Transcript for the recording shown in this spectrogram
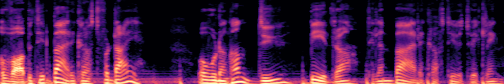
og hva betyr bærekraft for deg? Og hvordan kan du bidra til en bærekraftig utvikling?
